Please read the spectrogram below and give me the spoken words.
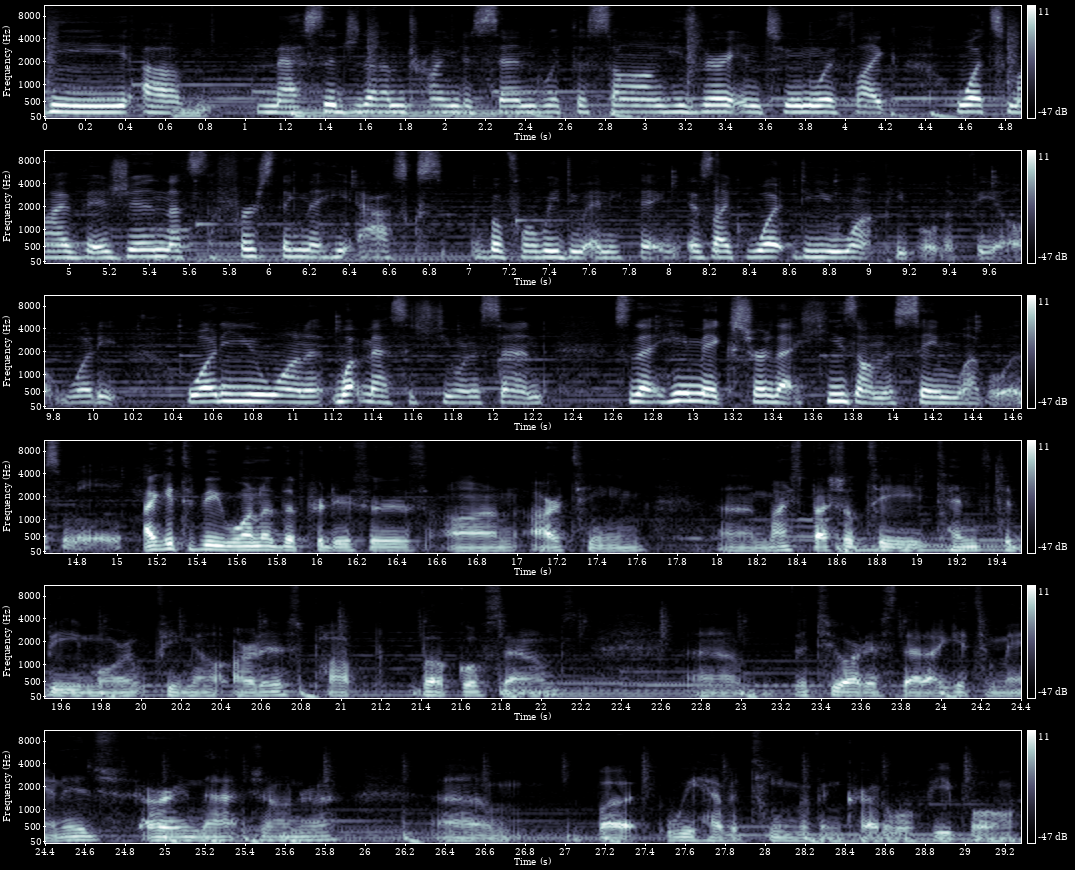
the um, message that I'm trying to send with the song. He's very in tune with like, what's my vision? That's the first thing that he asks before we do anything is like, what do you want people to feel? What do you, what do you want to, what message do you want to send? So that he makes sure that he's on the same level as me. I get to be one of the producers on our team. Uh, my specialty tends to be more female artists, pop vocal sounds. Um, the two artists that I get to manage are in that genre. Um, but we have a team of incredible people.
